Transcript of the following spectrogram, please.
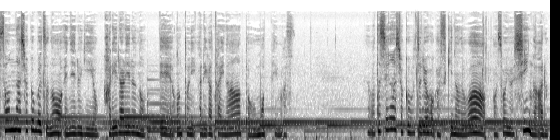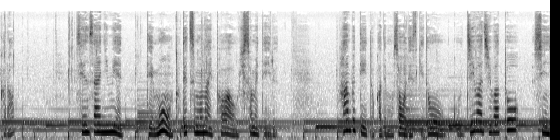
そんな植物のエネルギーを借りられるのって本当にありがたいなと思っています。私が植物療法が好きなのは、まあ、そういう芯があるから。繊細に見えてもとてつもないパワーを潜めている。ハーブティーとかでもそうですけどこうじわじわと心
